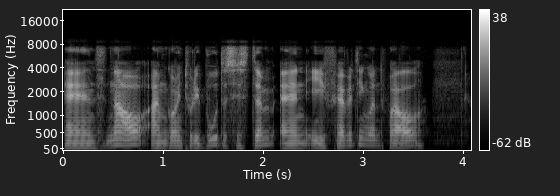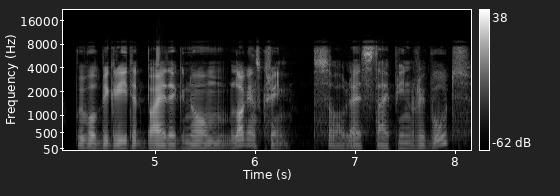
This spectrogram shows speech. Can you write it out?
And now I'm going to reboot the system, and if everything went well, we will be greeted by the GNOME login screen. So let's type in reboot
